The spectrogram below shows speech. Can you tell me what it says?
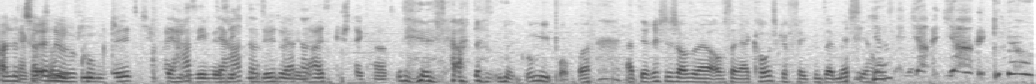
Alle zu Ende geguckt. Bild. Ich hab der hat, gesehen, wer der sich hat das, Bild in den Hals gesteckt hat. der hat da so eine Gummipuppe, hat der richtig auf seiner, auf seiner Couch gefickt in seinem Messi-Haus. Ja, ja, ja, genau,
